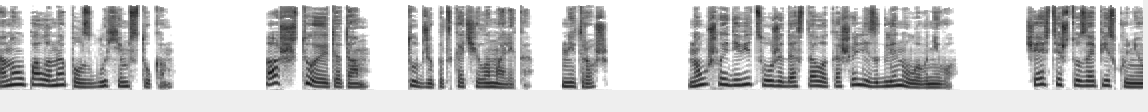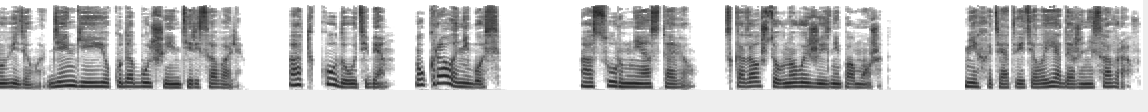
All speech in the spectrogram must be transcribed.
Оно упало на пол с глухим стуком. «А что это там?» — тут же подскочила Малика. «Не трожь». Но ушлая девица уже достала кошель и заглянула в него. Счастье, что записку не увидела, деньги ее куда больше интересовали. «Откуда у тебя? Украла, небось?» «Асур мне оставил. Сказал, что в новой жизни поможет». Нехотя ответила я, даже не соврав.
